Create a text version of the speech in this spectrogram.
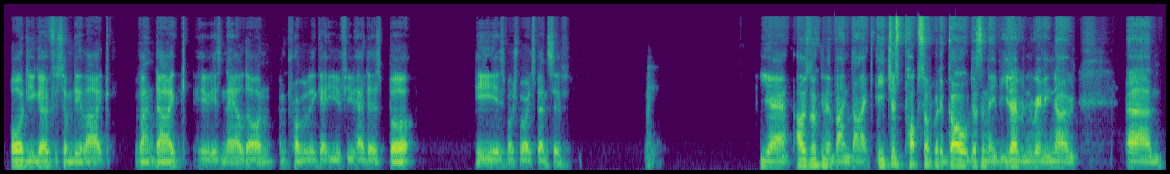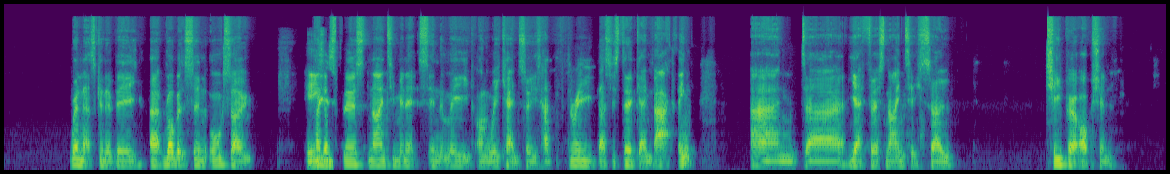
Or do you go for somebody like Van Dijk, who is nailed on and probably get you a few headers, but he is much more expensive? Yeah, I was looking at Van Dijk. He just pops up with a goal, doesn't he? But you don't even really know um, when that's going to be. Uh, Robertson also He's played a, his first 90 minutes in the league on the weekend. So he's had three, that's his third game back, I think. And uh, yeah, first 90. So cheaper option.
